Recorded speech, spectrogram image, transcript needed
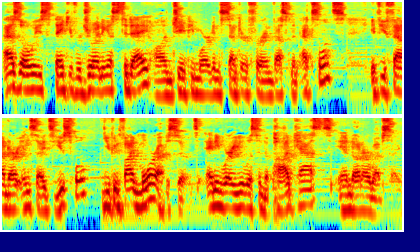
as always, thank you for joining us today on JP Morgan Center for Investment Excellence. If you found our insights useful, you can find more episodes anywhere you listen to podcasts and on our website.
